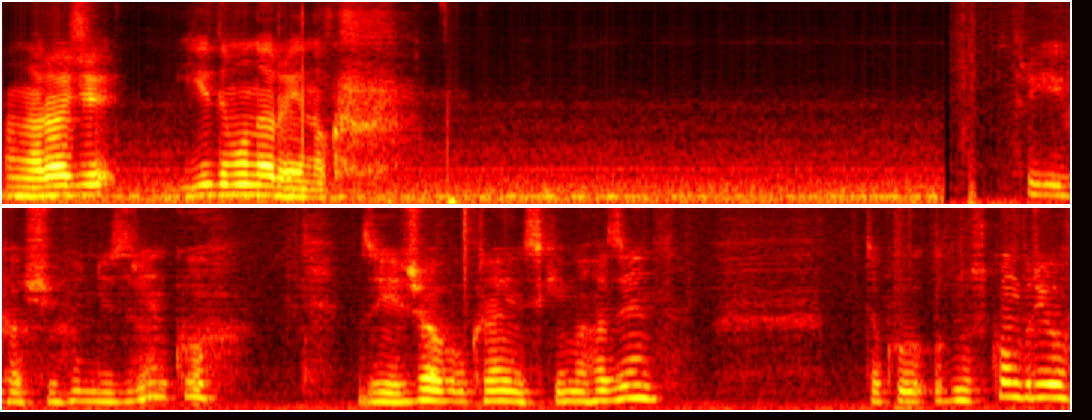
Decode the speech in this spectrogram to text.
А наразі їдемо на ринок. Приїхав сьогодні з ринку, заїжджав в український магазин. Таку одну скумбрію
